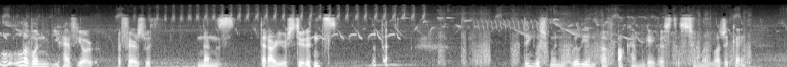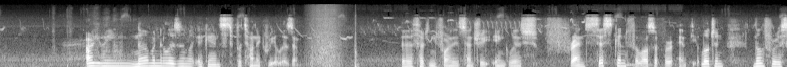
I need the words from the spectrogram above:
love when you have your affairs with nuns that are your students. the Englishman William of Ockham gave us the Summa Logicae, arguing nominalism against Platonic realism. 13th, 14th century English Franciscan philosopher and theologian, known for his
